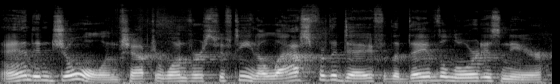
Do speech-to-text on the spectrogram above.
And in Joel, in chapter 1, verse 15, Alas for the day, for the day of the Lord is near,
